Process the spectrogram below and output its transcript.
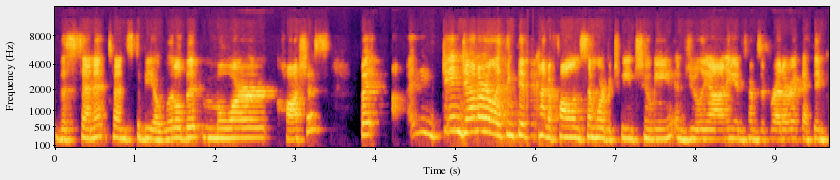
The Senate tends to be a little bit more cautious. But I in general, I think they've kind of fallen somewhere between Toomey and Giuliani in terms of rhetoric. I think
